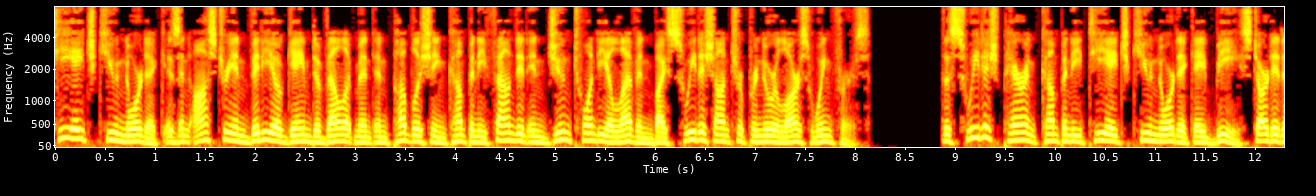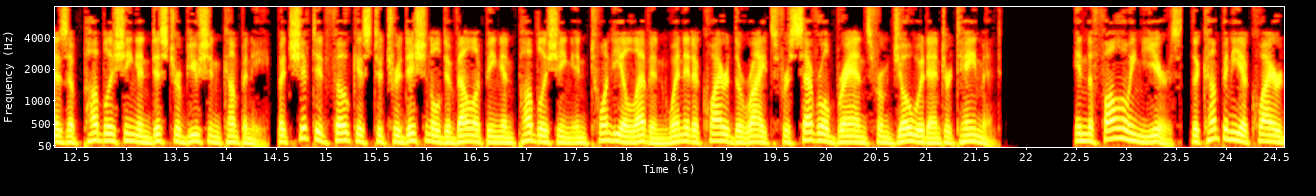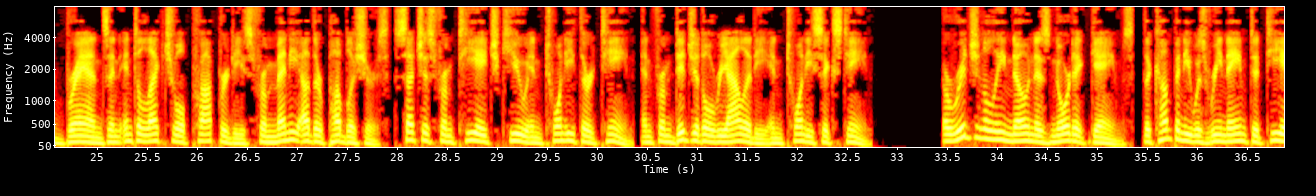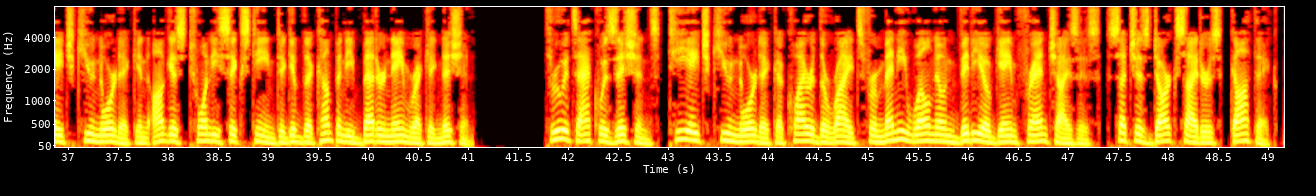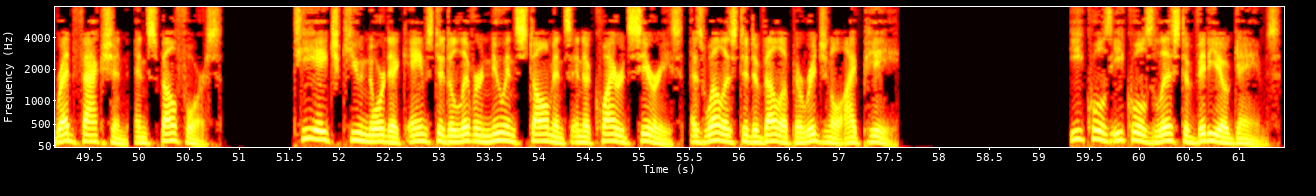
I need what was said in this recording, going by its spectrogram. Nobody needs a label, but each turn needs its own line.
THQ Nordic is an Austrian video game development and publishing company founded in June 2011 by Swedish entrepreneur Lars Wingefors. The Swedish parent company THQ Nordic AB started as a publishing and distribution company, but shifted focus to traditional developing and publishing in 2011 when it acquired the rights for several brands from JoWood Entertainment. In the following years, the company acquired brands and intellectual properties from many other publishers, such as from THQ in 2013, and from Digital Reality in 2016. Originally known as Nordic Games, the company was renamed to THQ Nordic in August 2016 to give the company better name recognition. Through its acquisitions, THQ Nordic acquired the rights for many well-known video game franchises, such as Darksiders, Gothic, Red Faction, and Spellforce. THQ Nordic aims to deliver new installments in acquired series, as well as to develop original IP. List of video games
